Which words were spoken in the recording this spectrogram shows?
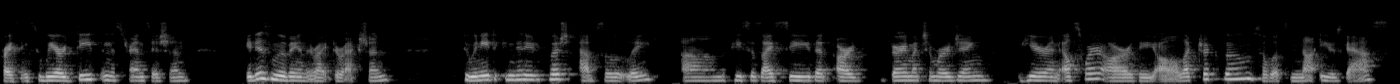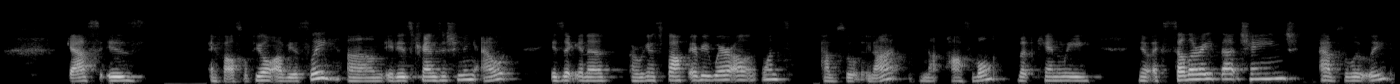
pricing. So we are deep in this transition. It is moving in the right direction. Do we need to continue to push? Absolutely um, the pieces I see that are very much emerging here and elsewhere are the all electric boom. So let's not use gas. Gas is a fossil fuel, obviously. Um, it is transitioning out. Is it gonna, are we gonna stop everywhere all at once? Absolutely not, not possible. But can we, you know, accelerate that change? Absolutely.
